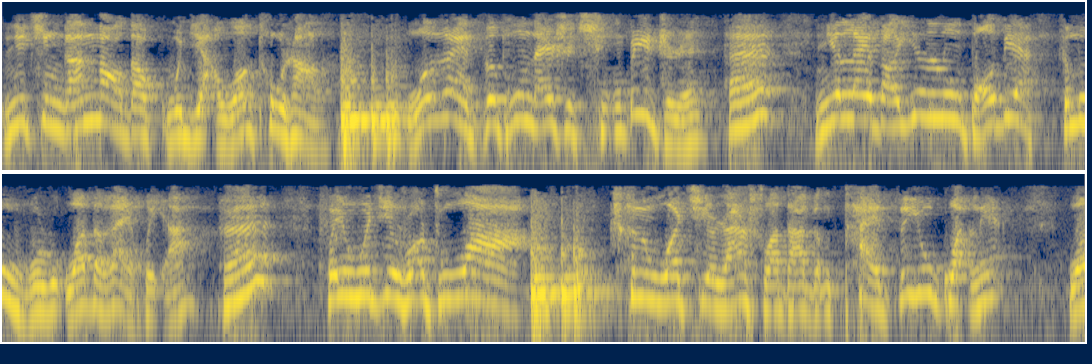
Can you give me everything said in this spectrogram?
你竟敢闹到顾家我头上了！我爱子通乃是清白之人，嗯，你来到银龙宝殿，怎么侮辱我的爱妃啊？嗯，飞无忌说：“主啊，臣我既然说他跟太子有关联，我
